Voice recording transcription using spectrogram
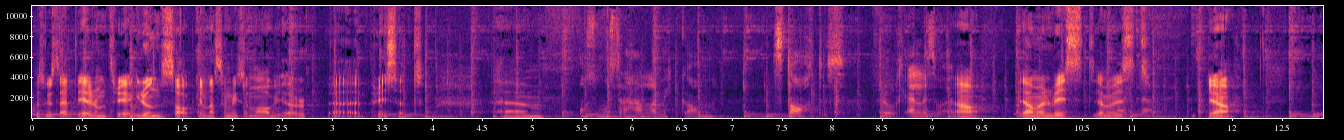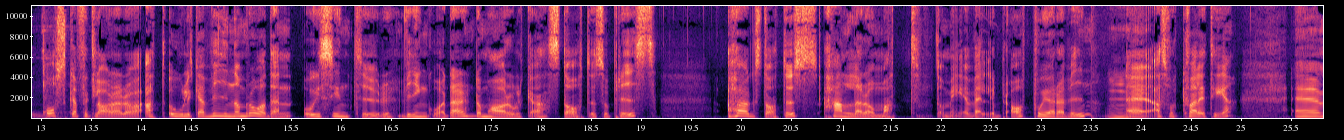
jag skulle säga att det är de tre grundsakerna som liksom avgör eh, priset. Um, och så måste det handla mycket om status. För, eller så. Ja, ja men visst. Ja, men visst. Ja. Oskar förklarar då att olika vinområden och i sin tur vingårdar, de har olika status och pris hög status handlar om att de är väldigt bra på att göra vin, mm. eh, alltså kvalitet. Eh,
